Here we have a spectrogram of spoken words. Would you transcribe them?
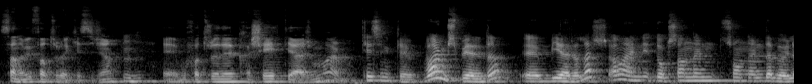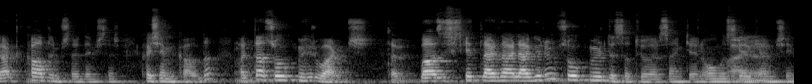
Sana bir fatura keseceğim. Hı hı. Ee, bu faturada kaşeye ihtiyacın var mı? Kesinlikle yok. Varmış bir arada e, bir aralar ama hani 90'ların sonlarında böyle artık kaldırmışlar demişler. Kaşe mi kaldı? Hatta soğuk mühür varmış. Tabii. Bazı şirketlerde hala görüyorum soğuk mühür de satıyorlar sanki. Yani olması Aynen. gereken bir şey.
